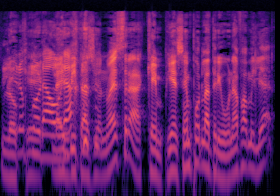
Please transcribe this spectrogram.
Lo Pero que- por La ahora- invitación nuestra, que empiecen por la tribuna familiar.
